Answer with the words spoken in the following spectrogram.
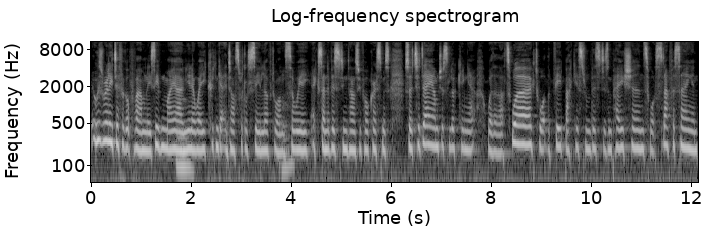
it was really difficult for families, even my own, you know, where you couldn't get into hospital to see loved ones. So we extended visiting times before Christmas. So today I'm just looking at whether that's worked, what the feedback is from visitors and patients, what staff are saying, and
